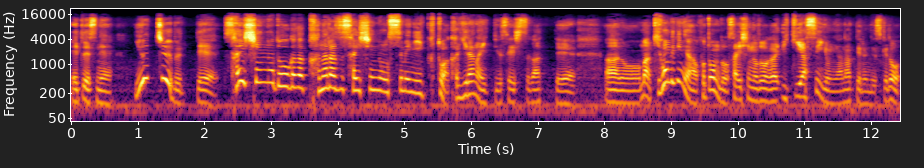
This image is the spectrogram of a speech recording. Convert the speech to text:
えっとですね、YouTube って最新の動画が必ず最新のおすすめに行くとは限らないっていう性質があって、あの、まあ、基本的にはほとんど最新の動画が行きやすいようにはなってるんですけど、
